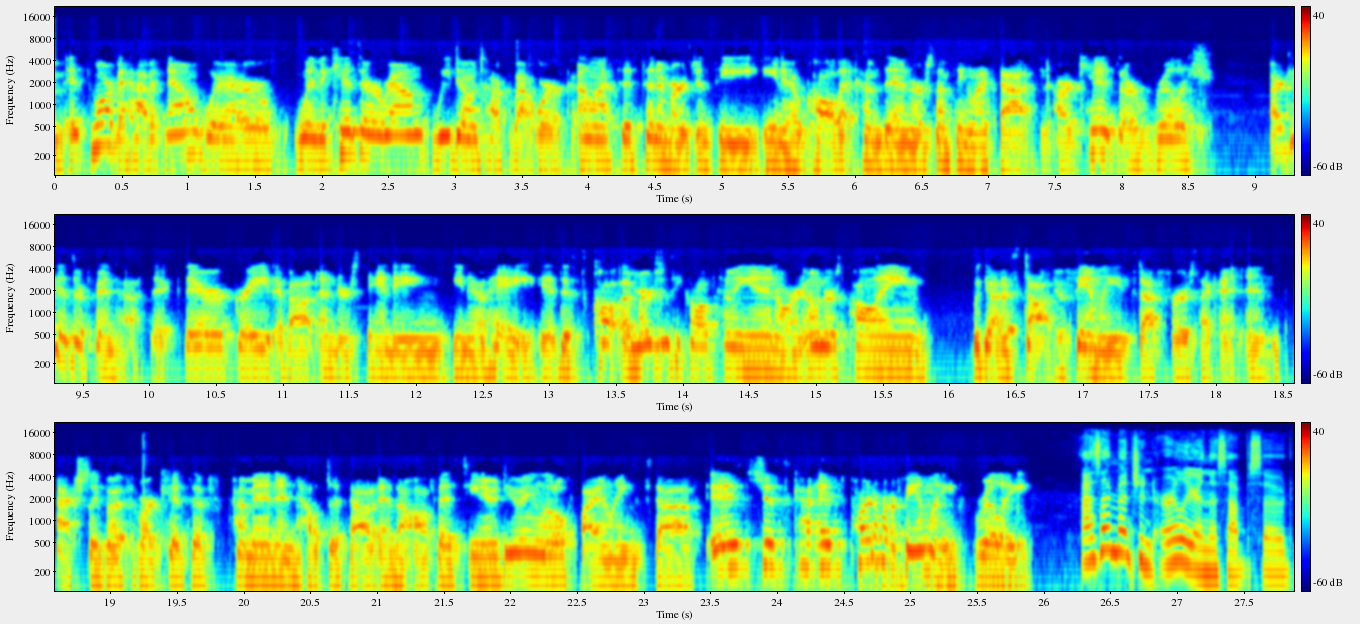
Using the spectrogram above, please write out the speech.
It's more of a habit now where when the kids are around, we don't talk about work unless it's an emergency, you know, call that comes in or something like that. Our kids are really our kids are fantastic. They're great about understanding, you know, hey, this call, emergency call is coming in or an owner's calling, we got to stop your family stuff for a second. And actually, both of our kids have come in and helped us out in the office, you know, doing little filing stuff. It's just, it's part of our family, really. As I mentioned earlier in this episode,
